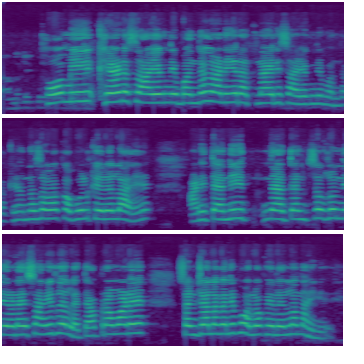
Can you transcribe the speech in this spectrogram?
अनधिकृत हो मी खेड सहाय्यक निबंधक आणि रत्नागिरी सहाय्यक निबंधक यांना सगळं कबूल केलेलं आहे. आणि त्यांनी न- त्यांचा जो निर्णय सांगितलेला आहे त्याप्रमाणे संचालकांनी फॉलो केलेला नाही आहे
